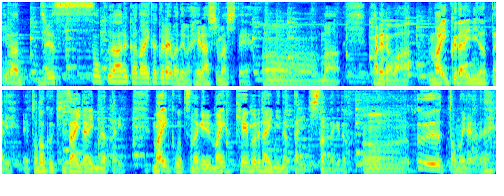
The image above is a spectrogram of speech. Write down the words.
今、10足あるかないかぐらいまでは減らしまして、うん、まあ、彼らはマイク代になったり、届く機材代になったり、マイクをつなげるマイクケーブル代になったりしたんだけど、うん、うーっと思いながらね。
